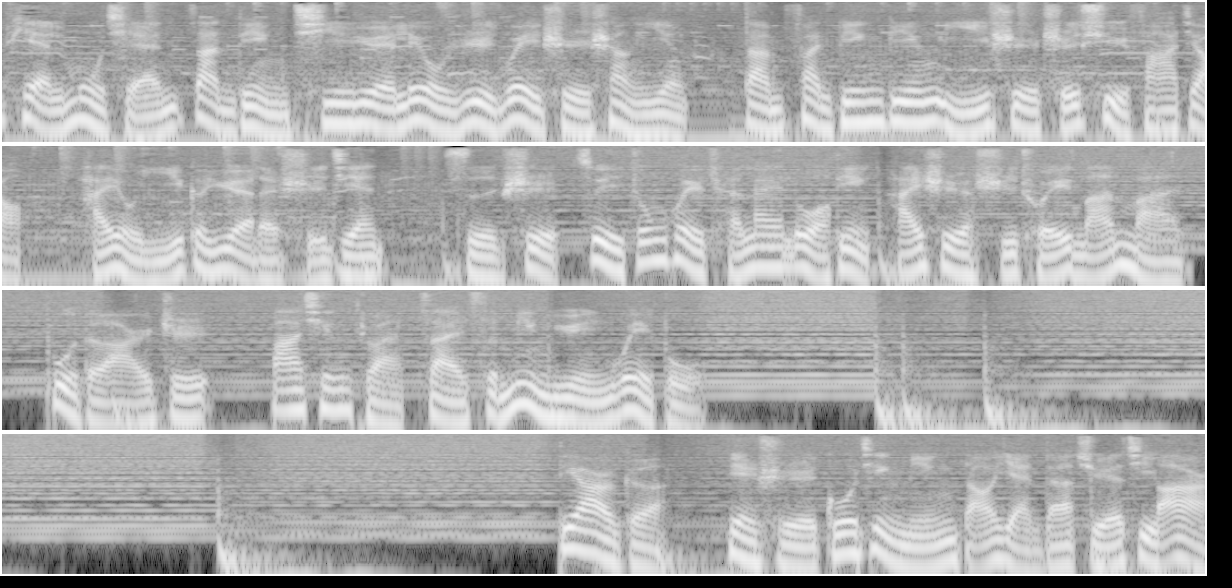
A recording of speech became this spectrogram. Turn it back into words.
片目前暂定七月六日卫视上映，但范冰冰一事持续发酵，还有一个月的时间，此事最终会尘埃落定，还是实锤满满，不得而知。八星转再次命运未卜。第二个。便是郭敬明导演的《绝技二》，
